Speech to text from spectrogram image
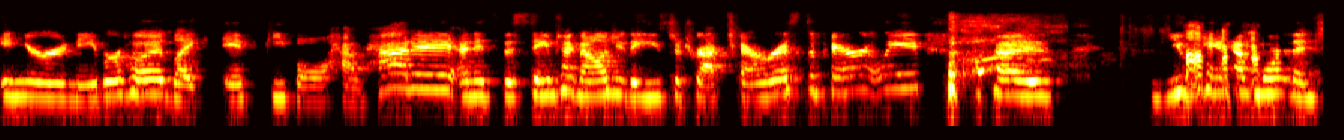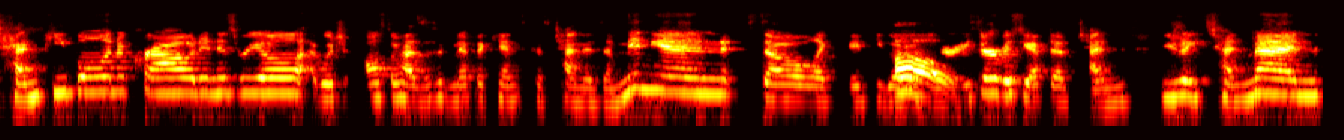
in your neighborhood, like if people have had it, and it's the same technology they use to track terrorists, apparently, because you can't have more than 10 people in a crowd in Israel, which also has a significance because 10 is a minyan. So, like, if you go to oh. a charity service, you have to have 10, usually 10 men.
